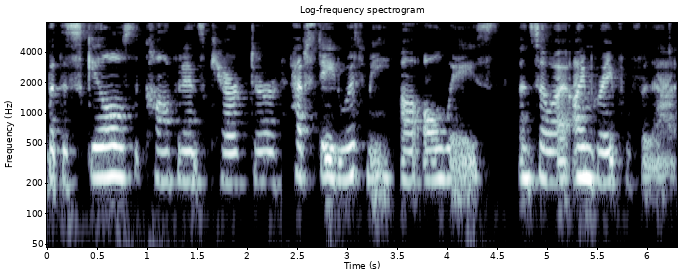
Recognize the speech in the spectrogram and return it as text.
But the skills, the confidence, character have stayed with me uh, always. And so I, I'm grateful for that.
